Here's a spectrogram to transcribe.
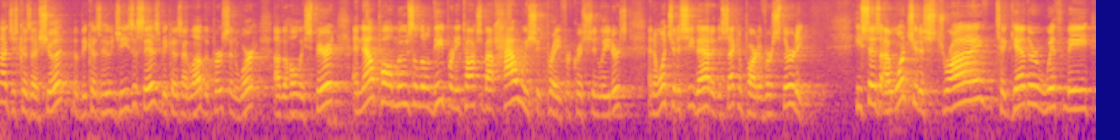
Not just because I should, but because of who Jesus is, because I love the person and work of the Holy Spirit. And now Paul moves a little deeper and he talks about how we should pray for Christian leaders. And I want you to see that in the second part of verse 30. He says, I want you to strive together with me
